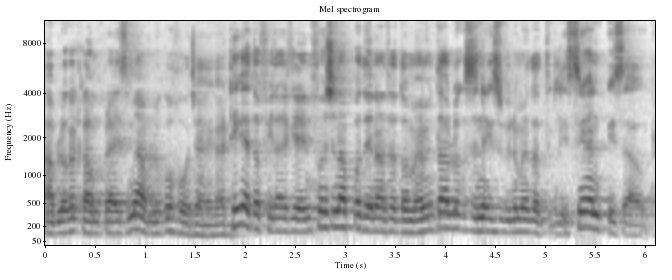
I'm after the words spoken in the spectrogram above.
आप लोग का कम प्राइस में आप लोग को हो जाएगा, ठीक है? तो फ़िलहाल की इन्फॉर्मेशन आपको देना था तो मैं मिलता आप लोग से नेक्स्ट वीडियो में, तब तक सी एंड पीस आउट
